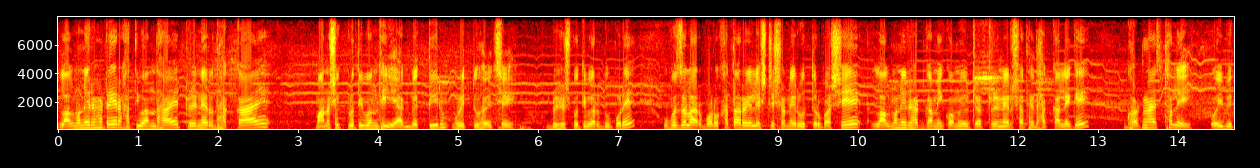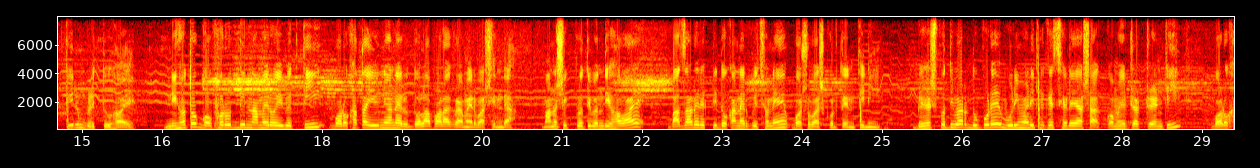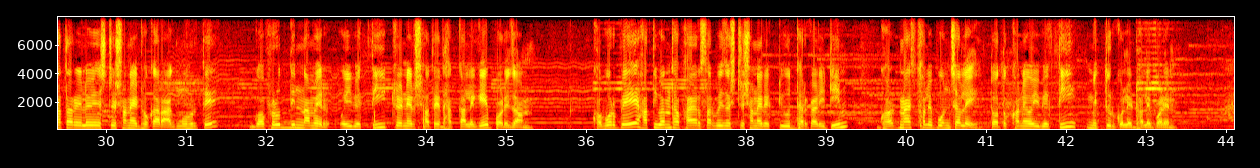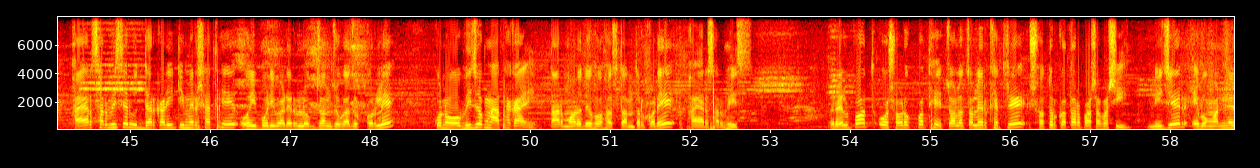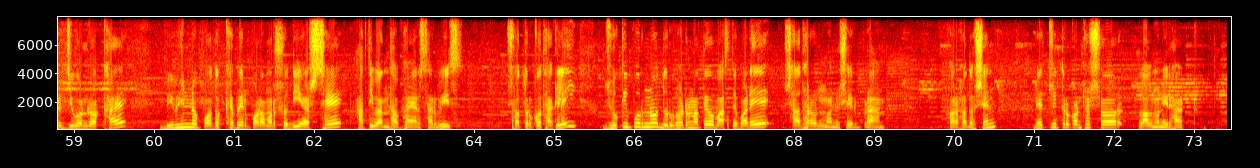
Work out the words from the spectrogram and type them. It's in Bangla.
লালমনিরহাটের হাতিবান্ধায় ট্রেনের ধাক্কায় মানসিক প্রতিবন্ধী এক ব্যক্তির মৃত্যু হয়েছে। বৃহস্পতিবার দুপুরে উপজেলার বড়খাতা রেল স্টেশনের উত্তর পাশে লালমনিরহাটগামী কমিউটার ট্রেনের সাথে ধাক্কা লেগে ঘটনাস্থলে ওই ব্যক্তির মৃত্যু হয়। নিহত গফর উদ্দিন নামের ওই ব্যক্তি বড়খাতা ইউনিয়নের দোলাপাড়া গ্রামের বাসিন্দা। মানসিক প্রতিবন্ধী হওয়ায় বাজারের একটি দোকানের পিছনে বসবাস করতেন তিনি। বৃহস্পতিবার দুপুরে বুড়িমারি থেকে ছেড়ে আসা কমিউটার ট্রেনটি বড়খাতা রেলওয়ে স্টেশনে ঢোকার আগ মুহূর্তে গফরউদ্দিন নামের ওই ব্যক্তি ট্রেনের সাথে ধাক্কা লেগে পড়ে যান। খবর পেয়ে হাতিবান্ধা ফায়ার সার্ভিস স্টেশনের একটি উদ্ধারকারী টিম ঘটনাস্থলে পৌঁছালে ততক্ষণে ওই ব্যক্তি মৃত্যুর কোলে ঢলে পড়েন। ফায়ার সার্ভিসের উদ্ধারকারী টিমের সাথে ওই পরিবারের লোকজন যোগাযোগ করলে কোনো অভিযোগ না থাকায় তার মরদেহ হস্তান্তর করে ফায়ার সার্ভিস। রেলপথ ও সড়কপথে চলাচলের ক্ষেত্রে সতর্কতার পাশাপাশি নিজের এবং অন্যের জীবন রক্ষায় বিভিন্ন পদক্ষেপের পরামর্শ দিয়ে আসছে হাতিবান্ধা ফায়ার সার্ভিস। সতর্ক থাকলেই ঝুঁকিপূর্ণ দুর্ঘটনাতেও বাঁচতে পারে সাধারণ মানুষের প্রাণ। ফরহাদ হোসেন নেতৃত্ব কণ্ঠস্বর, লালমনিরহাট।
